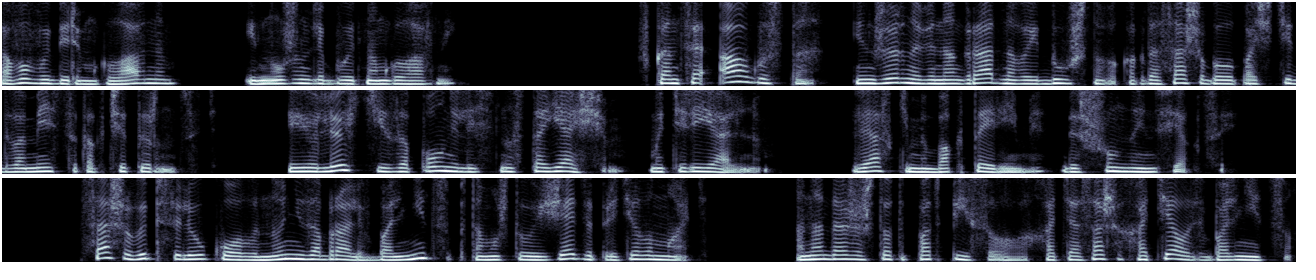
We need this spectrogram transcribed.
кого выберем главным и нужен ли будет нам главный. В конце августа, инжирно-виноградного и душного, когда Саше было почти два месяца как 14, ее легкие заполнились настоящим, материальным, вязкими бактериями, бесшумной инфекцией. Саше выписали уколы, но не забрали в больницу, потому что уезжать запретила мать. Она даже что-то подписывала, хотя Саше хотелось в больницу.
